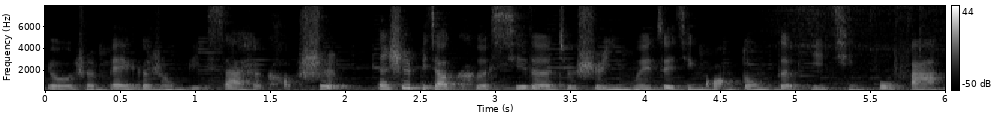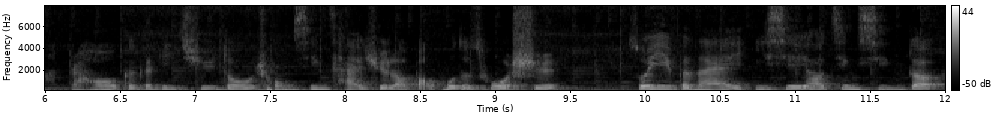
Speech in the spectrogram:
有准备各种比赛和考试。但是比较可惜的就是，因为最近广东的疫情复发，然后各个地区都重新采取了保护的措施，所以本来一些要进行的，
